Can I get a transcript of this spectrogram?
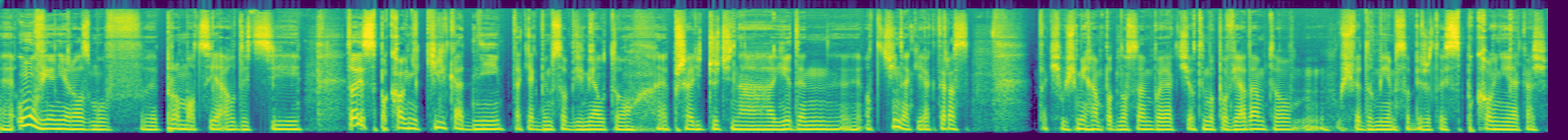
e, umówienie rozmów, e, promocję audycji. To jest spokojnie kilka dni, tak jakbym sobie miał to przeliczyć na jeden odcinek. I jak teraz tak się uśmiecham pod nosem, bo jak ci o tym opowiadam, to mm, uświadomiłem sobie, że to jest spokojnie jakaś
